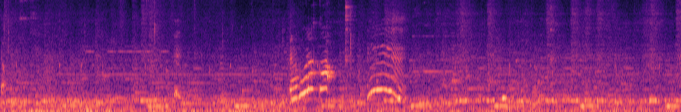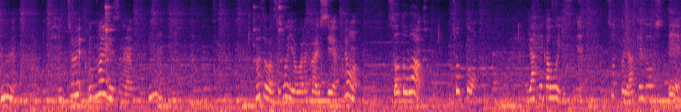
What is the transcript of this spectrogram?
とうん。柔らか。うん。うん。めっちゃうまいですね。うん。まずはすごい柔らかいしでも外はちょっと焼けが多いですねとやけどして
